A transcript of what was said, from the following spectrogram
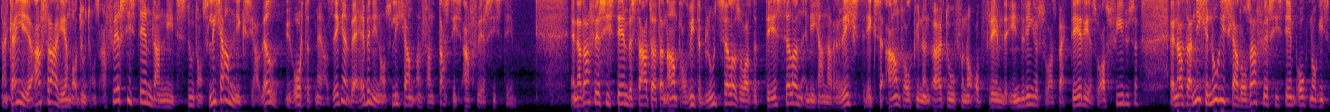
Dan kan je je afvragen, ja, doet ons afweersysteem dan niets? Doet ons lichaam niks? Jawel, u hoort het mij al zeggen, wij hebben in ons lichaam een fantastisch afweersysteem. En dat afweersysteem bestaat uit een aantal witte bloedcellen, zoals de T-cellen, en die gaan een rechtstreekse aanval kunnen uitoefenen op vreemde indringers, zoals bacteriën, zoals virussen. En als dat niet genoeg is, gaat ons afweersysteem ook nog eens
